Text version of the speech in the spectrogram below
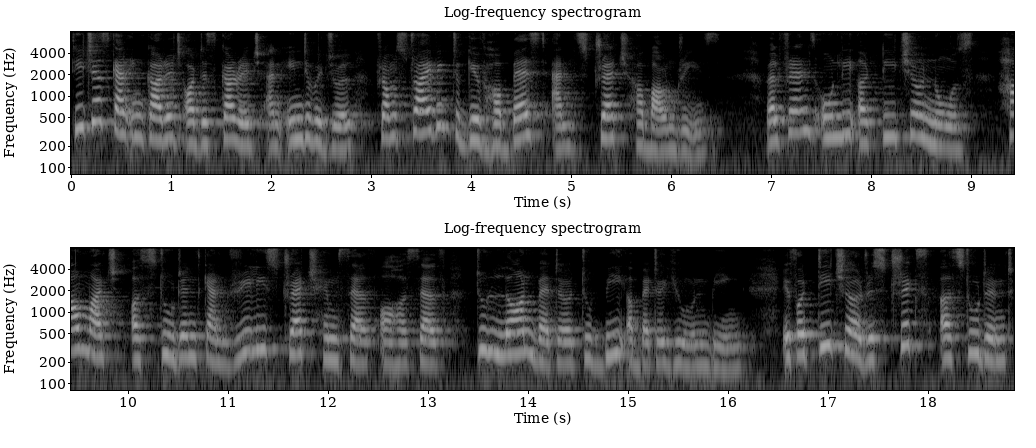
Teachers can encourage or discourage an individual from striving to give her best and stretch her boundaries. Well friends, only a teacher knows how much a student can really stretch himself or herself to learn better, to be a better human being. If a teacher restricts a student,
